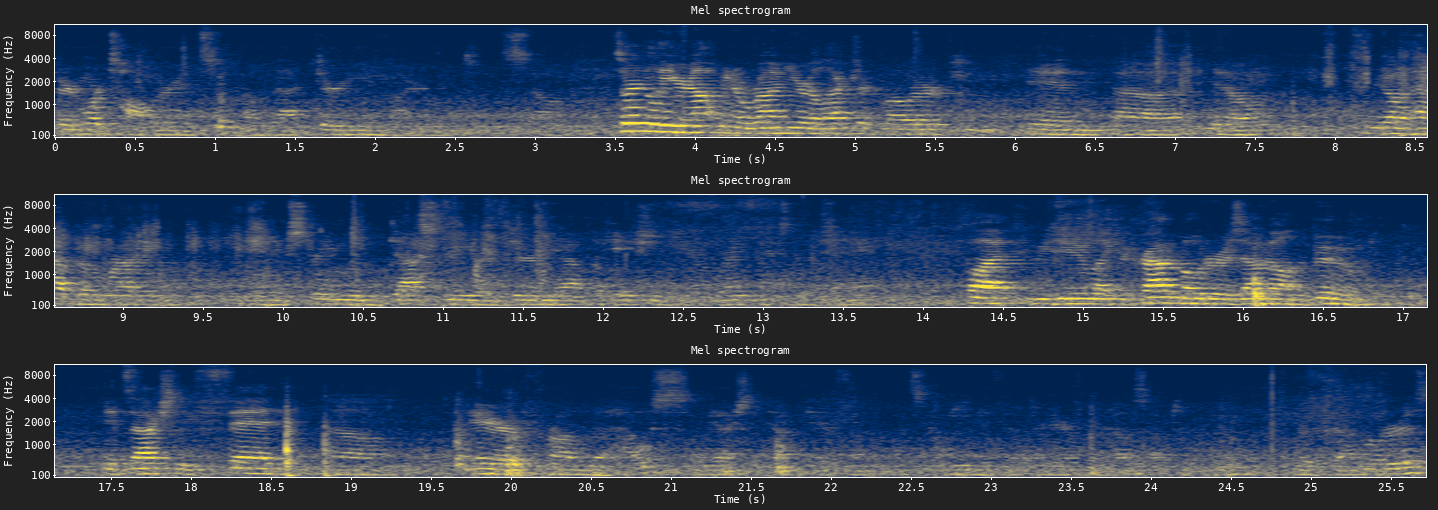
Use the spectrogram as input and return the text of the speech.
they're more tolerant of that dirty environment. So certainly you're not going to run your electric motor in, uh, you know, we don't have them running in extremely dusty or dirty applications here right next to the tank. But we do, like the crowd motor is out on the boom. It's actually fed um, air from the house. So we actually duct air from, it's clean and filtered air from the house up to the boom where the crowd motor is.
